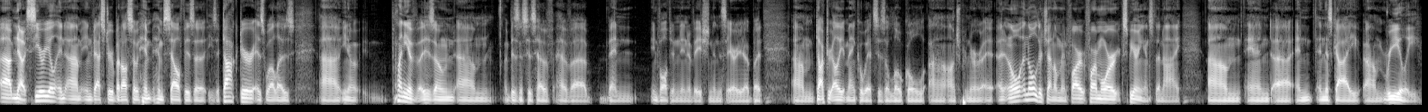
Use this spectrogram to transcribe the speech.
um, no, serial in, um, investor, but also him himself is a he's a doctor as well as uh, you know, plenty of his own um, businesses have have uh, been involved in innovation in this area, but. Um, Dr. Elliot Menkowitz is a local uh, entrepreneur, an, an older gentleman, far far more experienced than I, um, and uh, and and this guy um, really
